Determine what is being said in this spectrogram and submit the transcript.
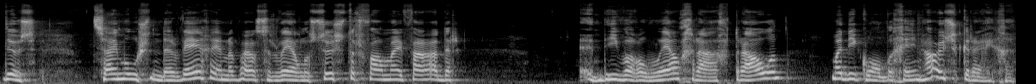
Dus zij moesten er weg en er was er wel een zuster van mijn vader. En die wou wel graag trouwen, maar die konden geen huis krijgen.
